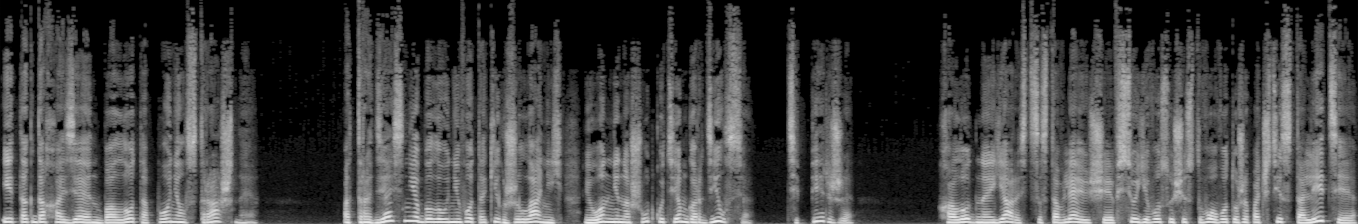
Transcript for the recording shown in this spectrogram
И тогда хозяин болота понял страшное. Отродясь, не было у него таких желаний, и он не на шутку тем гордился. Теперь же... Холодная ярость, составляющая все его существо вот уже почти столетие,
